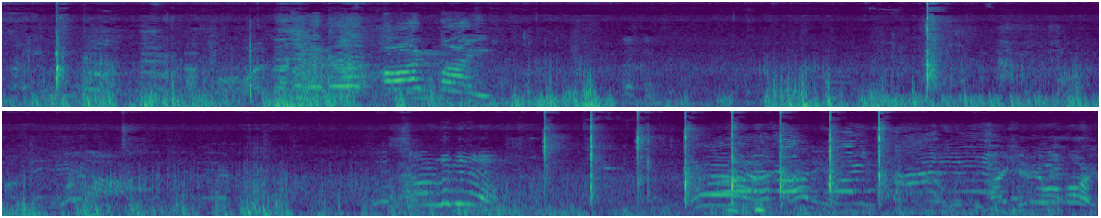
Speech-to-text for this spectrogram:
That's going right back Hit there. her on mic. Sir, look at that. All right, give me one more.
